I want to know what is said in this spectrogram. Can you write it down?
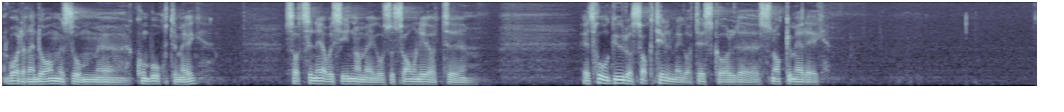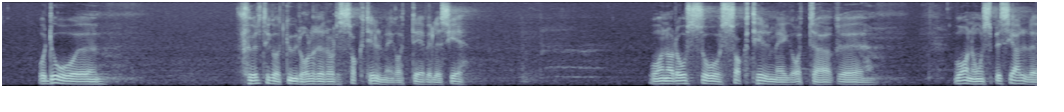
var det en dame som eh, kom bort til meg. Satte seg ned ved siden av meg, og så sa hun det at eh, Jeg tror Gud har sagt til meg at jeg skal eh, snakke med deg. Og da følte jeg at Gud allerede hadde sagt til meg at det ville skje. Og han hadde også sagt til meg at det eh, var noen spesielle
